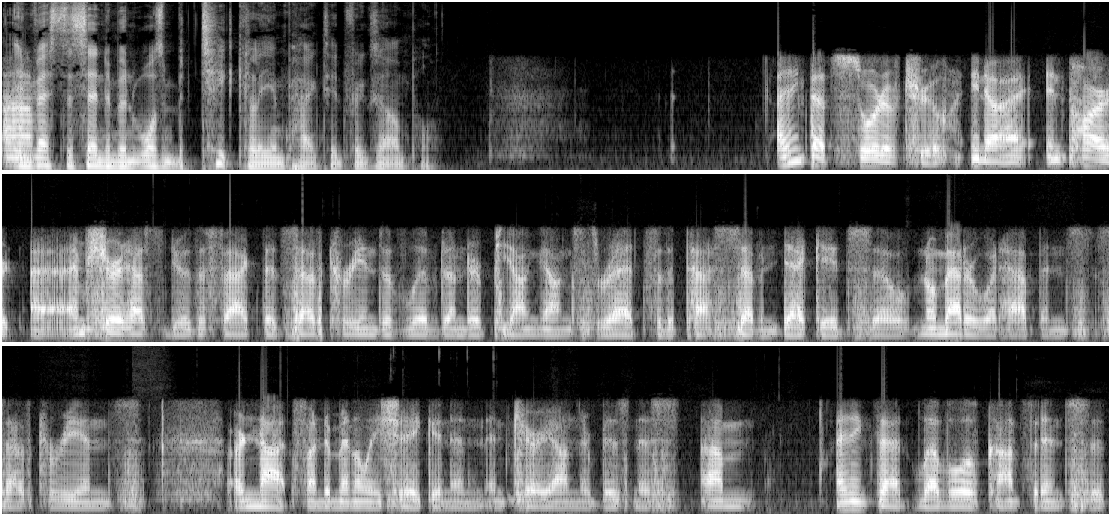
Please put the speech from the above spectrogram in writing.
Um, Investor sentiment wasn't particularly impacted, for example. I think that's sort of true. You know, in part, I'm sure it has to do with the fact that South Koreans have lived under Pyongyang's threat for the past seven decades. So no matter what happens, South Koreans are not fundamentally shaken and, and carry on their business. Um, I think that level of confidence that,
